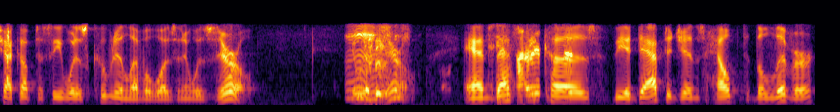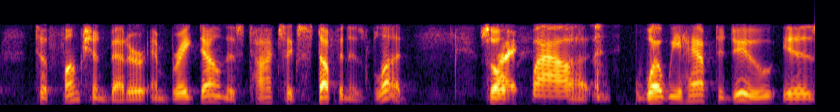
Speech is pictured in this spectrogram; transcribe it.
checkup to see what his Coumadin level was, and it was zero. It was Mm. zero. And that's because the adaptogens helped the liver to function better and break down this toxic stuff in his blood. So Right. Wow. uh, what we have to do is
